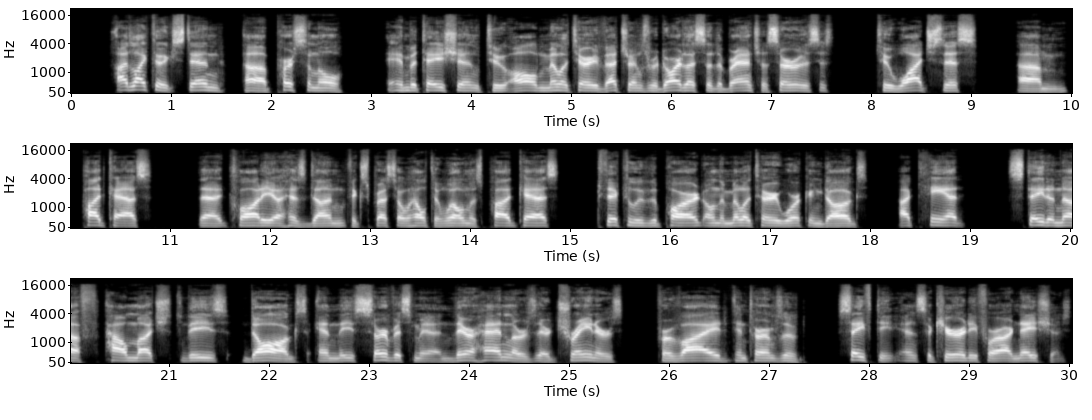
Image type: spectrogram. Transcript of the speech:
I'd like to extend a personal invitation to all military veterans, regardless of the branch of services, to watch this um, podcasts that Claudia has done, Expressoul Health and Wellness podcast, particularly the part on the military working dogs. I can't state enough how much these dogs and these servicemen, their handlers, their trainers provide in terms of safety and security for our nation.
